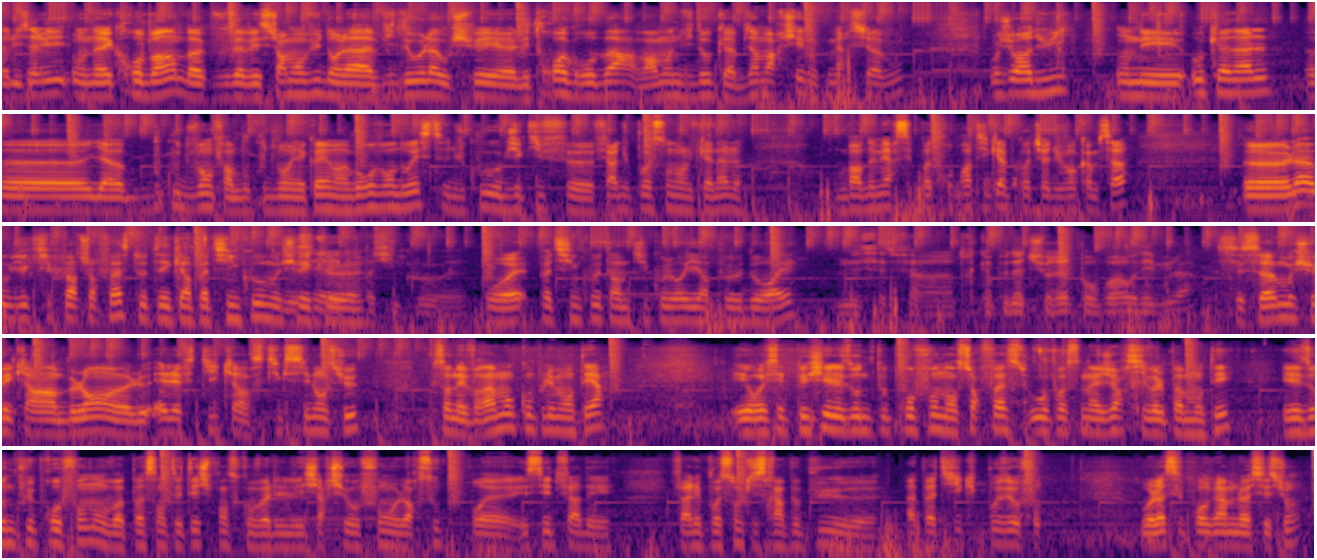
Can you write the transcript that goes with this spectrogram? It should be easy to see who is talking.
Speaker 1: Salut, salut.
Speaker 2: on est avec Robin, bah, vous avez sûrement vu dans la vidéo là où je fais euh, les trois gros bars, vraiment une vidéo qui a bien marché, donc merci à vous. Aujourd'hui, on est au canal, euh, il y a beaucoup de vent, enfin beaucoup de vent, il y a quand même un gros vent d'ouest, du coup objectif euh, faire du poisson dans le canal. En bord de mer, c'est pas trop praticable quand il y a du vent comme ça. Euh, là, objectif faire surface, toi t'es avec un patinko, moi je suis avec... Euh,
Speaker 1: le pachinko, ouais.
Speaker 2: Ouais, patinko, t'as un petit coloris un peu doré.
Speaker 1: On essaie de faire un truc un peu naturel pour voir au début là.
Speaker 2: C'est ça, moi je suis avec un blanc, euh, le LF stick, un stick silencieux. Ça en est vraiment complémentaire. Et on va essayer de pêcher les zones peu profondes en surface ou aux poissons nageurs s'ils veulent pas monter. Et les zones plus profondes, on va pas s'entêter, je pense qu'on va aller les chercher au fond, leur soupe, pour essayer de faire, des, faire les poissons qui seraient un peu plus euh, apathiques, posés au fond. Voilà, c'est le programme de la session.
